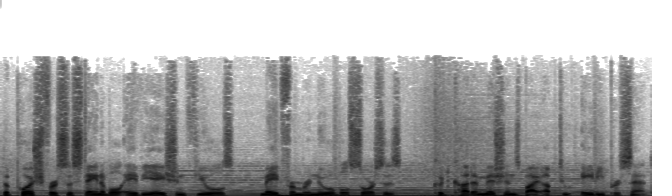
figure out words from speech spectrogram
The push for sustainable aviation fuels, made from renewable sources, could cut emissions by up to 80%.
